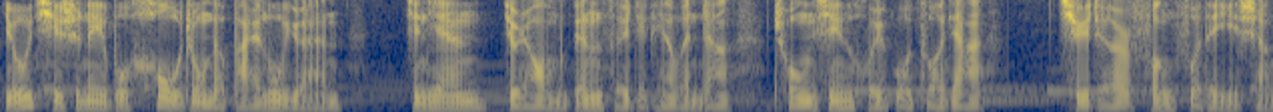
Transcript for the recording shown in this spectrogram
尤其是那部厚重的《白鹿原》。今天就让我们跟随这篇文章，重新回顾作家曲折而丰富的一生。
